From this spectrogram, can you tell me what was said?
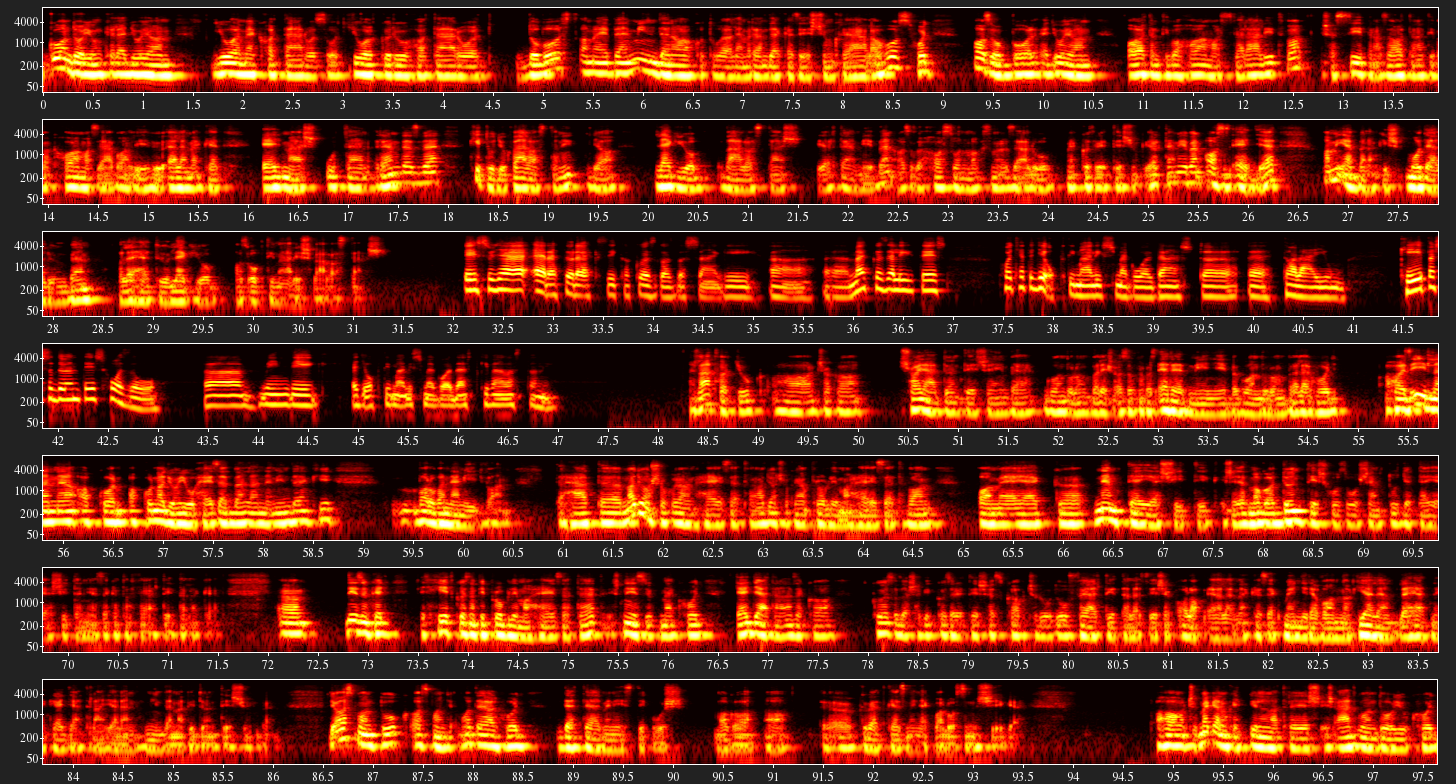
gondoljunk el egy olyan jól meghatározott, jól körülhatárolt dobozt, amelyben minden alkotóelem rendelkezésünkre áll ahhoz, hogy azokból egy olyan alternatíva halmaz felállítva, és a szépen az alternatívak halmazában lévő elemeket egymás után rendezve ki tudjuk választani ugye a legjobb választás értelmében, azaz a haszon maximalizáló megközelítésünk értelmében, az az egyet, ami ebben a kis modellünkben a lehető legjobb, az optimális választás. És ugye erre törekszik a közgazdasági megközelítés, hogy hát egy optimális megoldást találjunk. Képes a döntéshozó mindig egy optimális megoldást kiválasztani? Láthatjuk, ha csak a saját döntéseimbe gondolunk bele, és azoknak az eredményébe gondolunk bele, hogy ha ez így lenne, akkor, akkor nagyon jó helyzetben lenne mindenki. Valóban nem így van. Tehát nagyon sok olyan helyzet van, nagyon sok olyan probléma helyzet van, amelyek nem teljesítik, és egyet maga a döntéshozó sem tudja teljesíteni ezeket a feltételeket. Nézzünk egy, egy hétköznapi probléma helyzetet, és nézzük meg, hogy egyáltalán ezek a közgazdasági közelítéshez kapcsolódó feltételezések, alapelemek, ezek mennyire vannak jelen, lehetnek egyáltalán jelen mindennapi döntésünkben. Ugye azt mondtuk, azt mondja a modell, hogy determinisztikus maga a következmények valószínűsége. Ha csak megállunk egy pillanatra és, és átgondoljuk, hogy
